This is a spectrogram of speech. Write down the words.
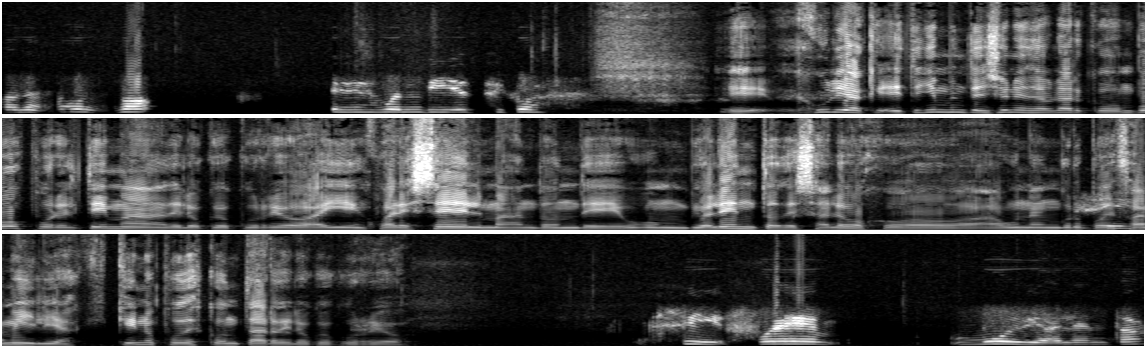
Hola, eh, buen día, chicos. Eh, Julia, teníamos intenciones de hablar con vos por el tema de lo que ocurrió ahí en Juárez Selman, donde hubo un violento desalojo a un, grupo de familias. ¿Qué nos podés contar de lo que ocurrió? Sí, fue muy violento.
